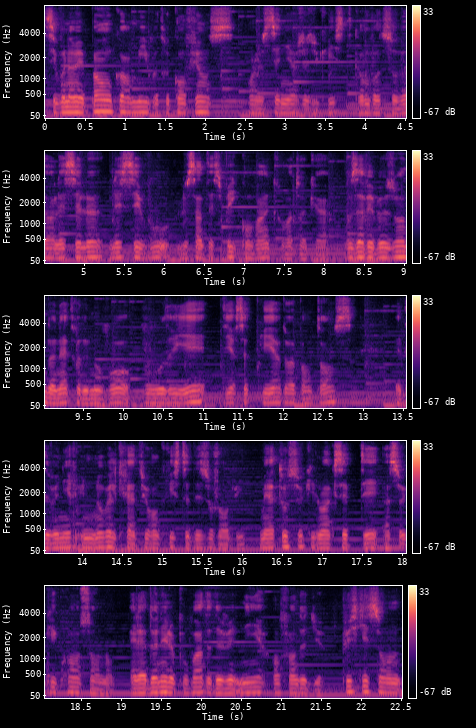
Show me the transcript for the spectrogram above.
Si vous n'avez pas encore mis votre confiance le Seigneur Jésus-Christ comme votre sauveur, laissez-le, laissez-vous le Saint-Esprit convaincre votre cœur. Vous avez besoin de naître de nouveau. Vous voudriez dire cette prière de repentance et devenir une nouvelle créature en Christ dès aujourd'hui, mais à tous ceux qui l'ont accepté, à ceux qui croient en son nom. Elle a donné le pouvoir de devenir enfants de Dieu, puisqu'ils sont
